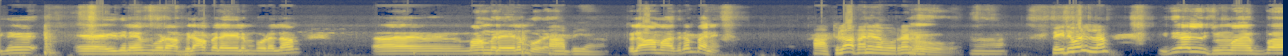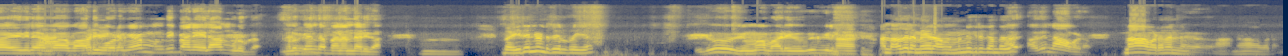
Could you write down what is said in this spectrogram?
இது இதுலயும் போட பிலா பலகையிலும் போடலாம். மாம்பலகையிலும் போடலாம். துலா மாத்திரம் பனை. ஆ துலா பனியில போடுறேன் எல்லாம்? இதுகள் சும்மா இப்ப இதுல வாடி போடுங்க முந்தி பனையெல்லாம் முழுக்க. முழுக்க இந்த பனந்தடி தான் இப்ப இது என்ன சொல்றீங்க இது சும்மா வாடகைக்கு ஆ, அந்த அதுல மேல அவங்க முன்னுக்கு இருக்கு அந்த அது- நாவடம். நாவடம் என்ன? நாவடம்.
